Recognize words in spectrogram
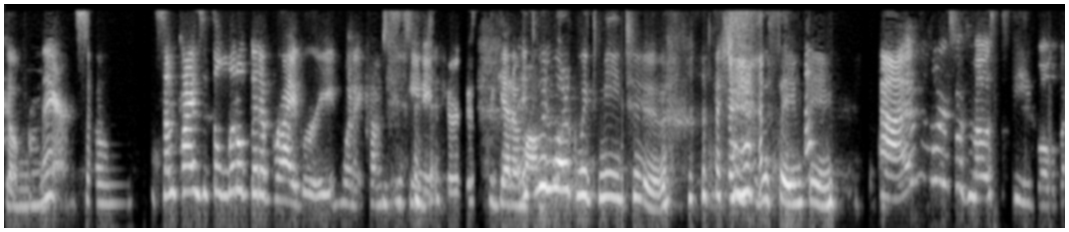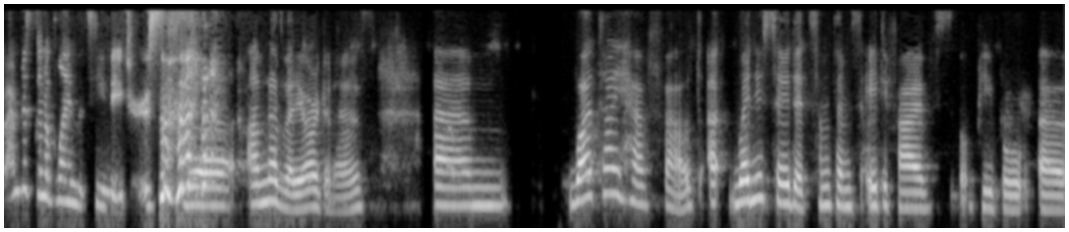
go from mm-hmm. there. So sometimes it's a little bit of bribery when it comes to teenagers to get them. It will work with me too. the same thing. Yeah, it works with most people, but I'm just gonna blame the teenagers. yeah, I'm not very organized. Um, what I have felt uh, when you say that sometimes 85 people, uh,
